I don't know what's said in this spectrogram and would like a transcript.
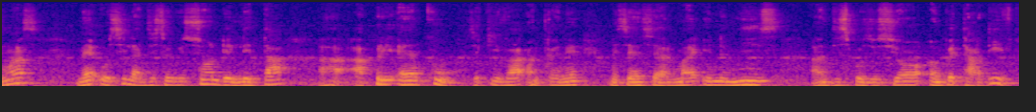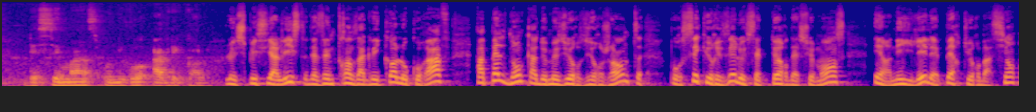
semences, mais aussi la distribution de l'État a, a, pris un coup, ce qui va entraîner nécessairement une mise en disposition un peu tardive des semences au niveau agricole. Le spécialiste des intrants agricoles au CORAF appelle donc à de mesures urgentes pour sécuriser le secteur des semences et annihiler les perturbations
